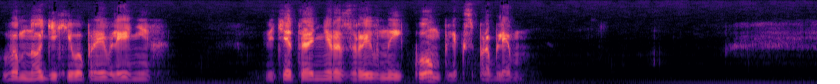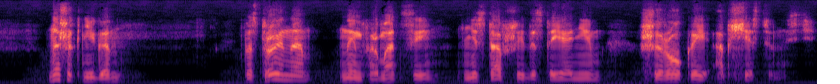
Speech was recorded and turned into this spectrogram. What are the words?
во многих его проявлениях. Ведь это неразрывный комплекс проблем. Наша книга построена на информации, не ставшей достоянием широкой общественности.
